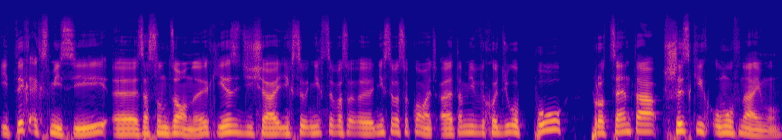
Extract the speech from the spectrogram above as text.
I tych eksmisji e, zasądzonych jest dzisiaj, nie chcę, nie, chcę was, e, nie chcę was okłamać, ale tam mi wychodziło pół procenta wszystkich umów najmu.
